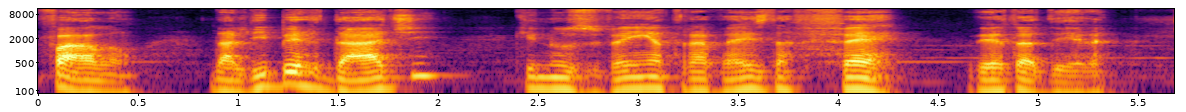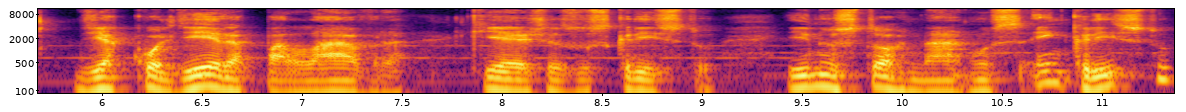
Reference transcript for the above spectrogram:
falam da liberdade que nos vem através da fé verdadeira, de acolher a palavra que é Jesus Cristo e nos tornarmos em Cristo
